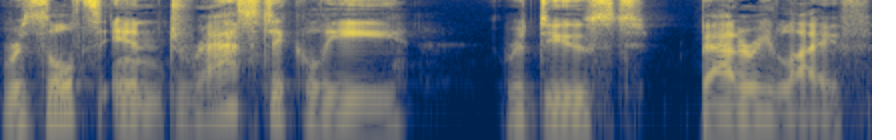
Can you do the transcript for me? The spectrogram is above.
results in drastically reduced battery life.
